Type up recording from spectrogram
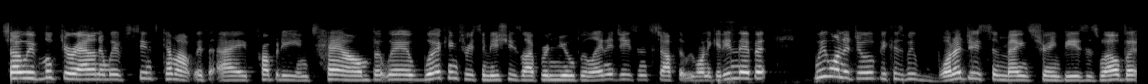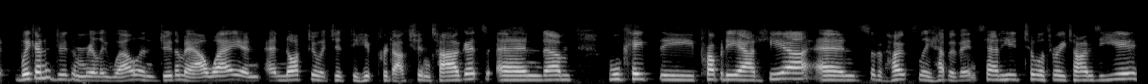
So we've looked around and we've since come up with a property in town, but we're working through some issues like renewable energies and stuff that we want to get in there. But we want to do it because we want to do some mainstream beers as well, but we're going to do them really well and do them our way and, and not do it just to hit production targets. And um, we'll keep the property out here and sort of hopefully have events out here two or three times a year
